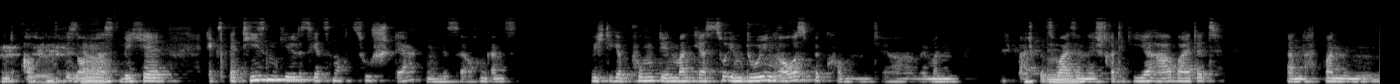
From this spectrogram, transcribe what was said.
und auch besonders, ja. welche Expertisen gilt es jetzt noch zu stärken. Das ist ja auch ein ganz wichtiger Punkt, den man erst so im Doing rausbekommt. Ja, wenn man beispielsweise mhm. eine Strategie erarbeitet, dann hat man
